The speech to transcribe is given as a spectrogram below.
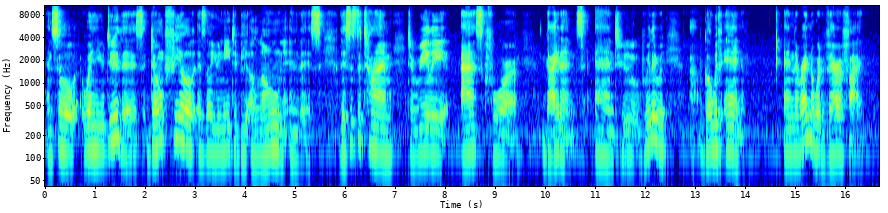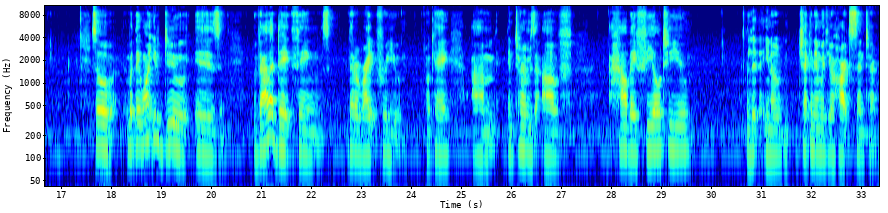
And so when you do this, don't feel as though you need to be alone in this. This is the time to really ask for guidance and to really uh, go within. And they're writing the word verify. So what they want you to do is validate things that are right for you, okay? Um, in terms of how they feel to you, you know, checking in with your heart center.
